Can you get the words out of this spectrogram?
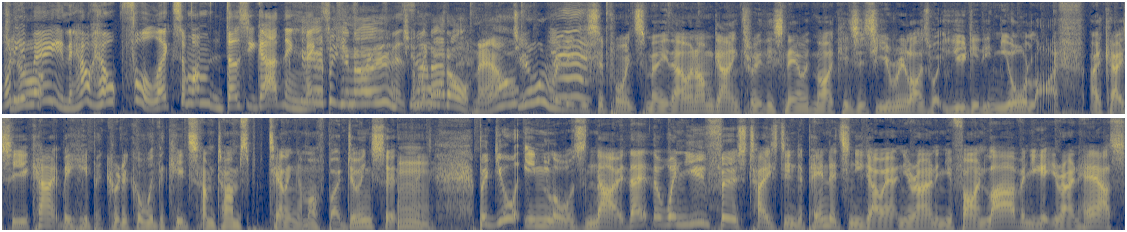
What do you you, know what- mean? How helpful! Like someone does your gardening, Yeah, makes but you kids know, breakfast. I'm an adult now. Do you know what really disappoints me though, and I'm going through this now with my kids, is you realise what you did in your life. Okay, so you can't be hypocritical with the kids sometimes, telling them off by doing certain hmm. things. But your in-laws know that, that when you first taste independence and you go out on your own and you find love and you get your own house,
